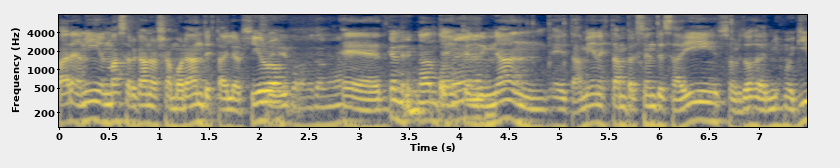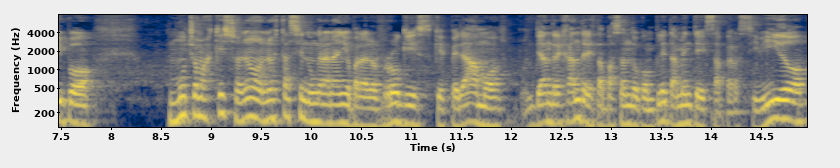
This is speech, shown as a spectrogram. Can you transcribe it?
para mí el más cercano a Jamorant es Tyler Hero. Sí, para mí también. Eh, Kendrick Nunn también. Kendrick Nunn eh, también están presentes ahí, sobre todo del mismo equipo. Mucho más que eso, no, no está siendo un gran año para los rookies que esperábamos. De Andre Hunter está pasando completamente desapercibido.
